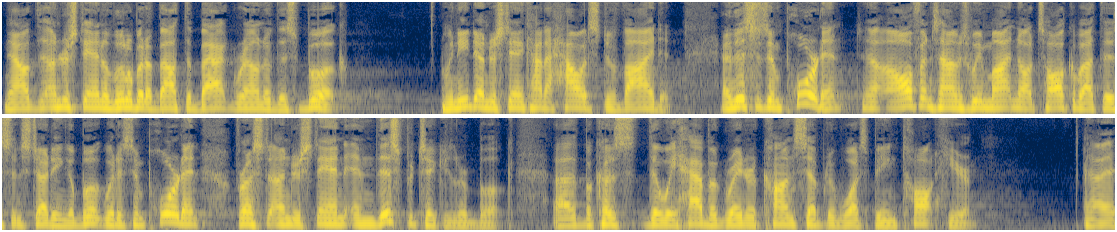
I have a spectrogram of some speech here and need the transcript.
Now, to understand a little bit about the background of this book, we need to understand kind of how it's divided. And this is important. Now, oftentimes we might not talk about this in studying a book, but it's important for us to understand in this particular book uh, because that we have a greater concept of what's being taught here. Uh,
